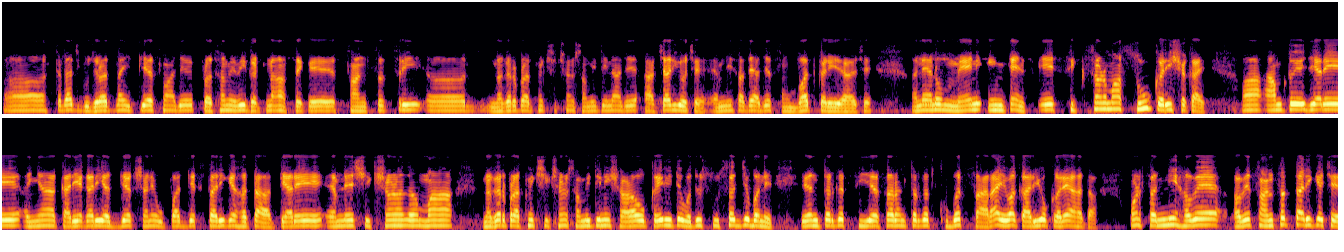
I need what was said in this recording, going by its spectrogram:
કદાચ ગુજરાતના ઇતિહાસમાં આજે પ્રથમ એવી ઘટના હશે કે સાંસદ શ્રી નગર પ્રાથમિક શિક્ષણ સમિતિના જે આચાર્યો છે, એમની સાથે આજે સંવાદ કરી રહ્યા છે. અને એનો મેઇન ઇન્ટેન્સ એ શિક્ષણમાં શું કરી શકાય? આમ તો એ જ્યારે અહીંયા કાર્યકારી અધ્યક્ષ અને ઉપાધ્યક્ષ તરીકે હતા, ત્યારે એમને શિક્ષણમાં નગર પ્રાથમિક શિક્ષણ સમિતિની શાળાઓ કઈ રીતે વધુ સુસજ્જ બને એ અંતર્ગત સીએસઆર અંતર્ગત ખૂબ જ સારા એવા કાર્યો કર્યા હતા. પણ સરની હવે હવે સાંસદ તરીકે છે,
